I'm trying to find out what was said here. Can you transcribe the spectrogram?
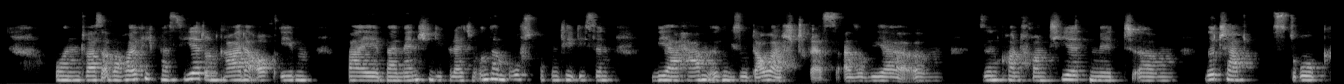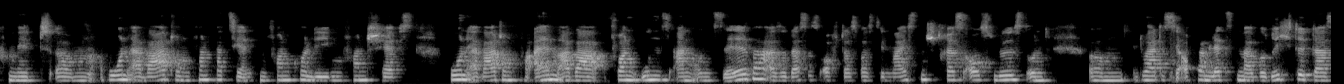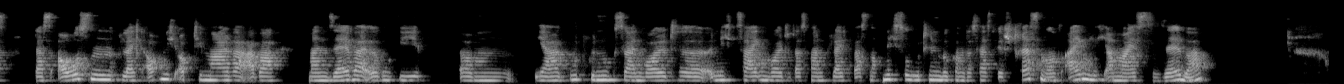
Und was aber häufig passiert und gerade auch eben bei, bei Menschen, die vielleicht in unseren Berufsgruppen tätig sind, wir haben irgendwie so Dauerstress. Also wir ähm, sind konfrontiert mit ähm, Wirtschaftsdruck, mit ähm, hohen Erwartungen von Patienten, von Kollegen, von Chefs, hohen Erwartungen vor allem aber von uns an uns selber. Also das ist oft das, was den meisten Stress auslöst. Und ähm, du hattest ja auch beim letzten Mal berichtet, dass das Außen vielleicht auch nicht optimal war, aber man selber irgendwie ähm, ja gut genug sein wollte, nicht zeigen wollte, dass man vielleicht was noch nicht so gut hinbekommt. Das heißt, wir stressen uns eigentlich am meisten selber.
